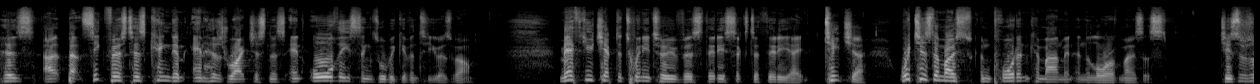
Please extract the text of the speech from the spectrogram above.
his uh, but seek first his kingdom and his righteousness and all these things will be given to you as well." Matthew chapter 22 verse 36 to 38. Teacher, which is the most important commandment in the law of Moses? Jesus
